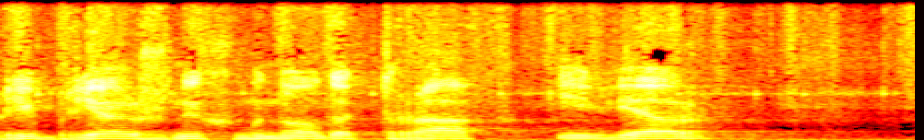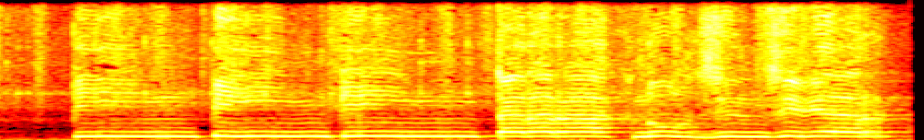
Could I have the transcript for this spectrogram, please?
Прибрежных много трав и вер. Пинь-пинь-пинь, тарарахнул зинзивер.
